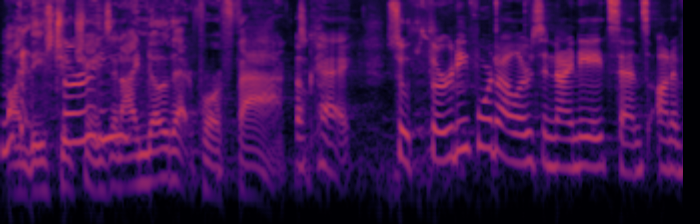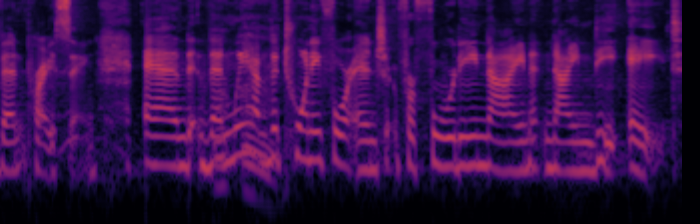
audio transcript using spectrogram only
Look on these 30? two chains, and I know that for a fact. Okay, so $34.98 on event pricing. And then mm -mm. we have the 24 inch for $49.98.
